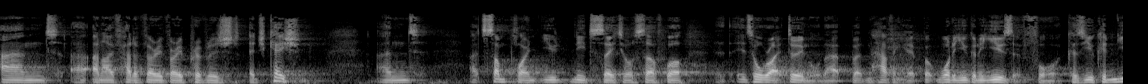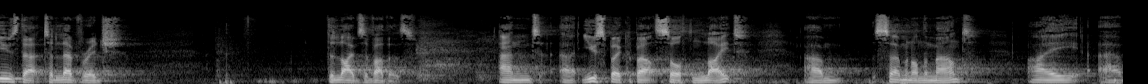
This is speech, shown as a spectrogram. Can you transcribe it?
and uh, and I've had a very very privileged education, and at some point you need to say to yourself, well, it's all right doing all that, but and having it, but what are you going to use it for? Because you can use that to leverage the lives of others. And uh, you spoke about salt and light, um, Sermon on the Mount. I, uh,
